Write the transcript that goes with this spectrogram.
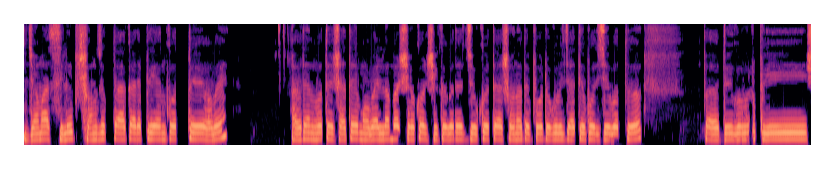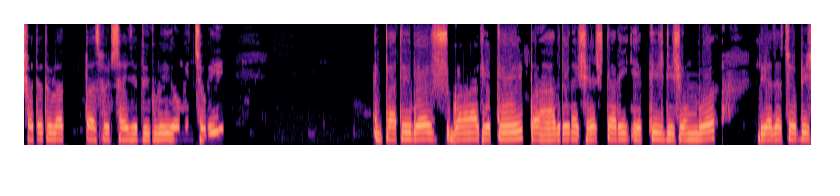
জমা স্লিপ সংযুক্ত আকারে প্রেরণ করতে হবে। আবেদনপত্রের সাথে মোবাইল নম্বর, সকল শিক্ষকতার যোগ্যতা, সনদে, ফটোকপি, জাতীয় পরিচয়পত্র দুই কপি সাথে তোলা পাসপোর্ট সাইজের দুই কপি রঙিন ছবি, প্রার্থীর বয়স, গণনার ক্ষেত্রে আবেদনের শেষ তারিখ একত্রিশ ডিসেম্বর দুই হাজার চব্বিশ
